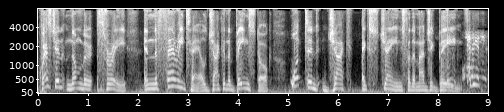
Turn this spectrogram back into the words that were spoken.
Question number three. In the fairy tale Jack and the Beanstalk, what did Jack exchange for the magic bean? Idiot.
